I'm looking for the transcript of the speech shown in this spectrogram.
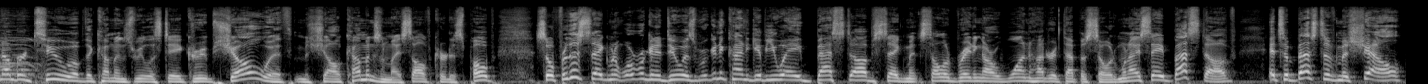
number two of the Cummins Real Estate Group show with Michelle Cummins and myself, Curtis Pope. So, for this segment, what we're going to do is we're going to kind of give you a best of segment celebrating our 100th episode. When I say best of, it's a best of Michelle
